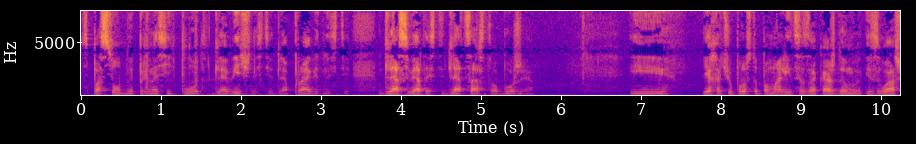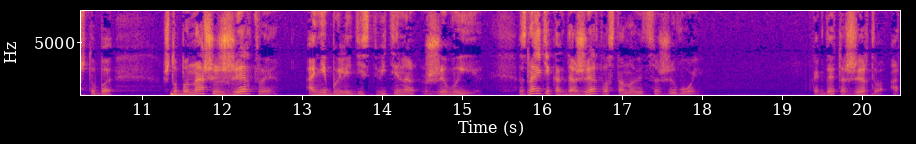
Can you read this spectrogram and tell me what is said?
способны приносить плод для вечности, для праведности, для святости, для Царства Божия. И я хочу просто помолиться за каждого из вас, чтобы, чтобы наши жертвы, они были действительно живые. Знаете, когда жертва становится живой, когда это жертва от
